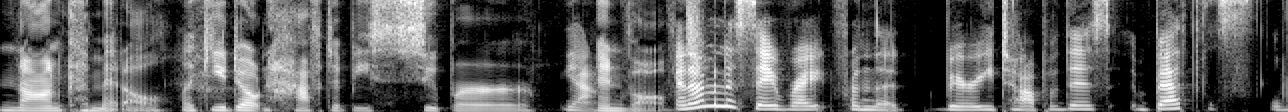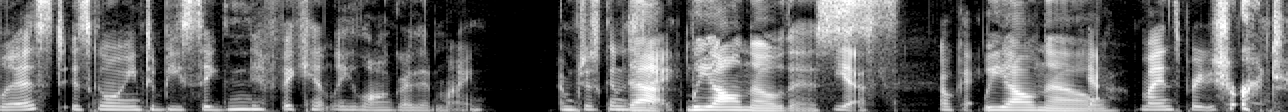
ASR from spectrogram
non-committal. Like you don't have to be super Yeah. involved. And I'm going to say right from the very top of this, Beth's list is going to be significantly longer than mine. I'm just going to say. we all know this. Yes. Okay. We all know. Yeah. Mine's pretty short.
